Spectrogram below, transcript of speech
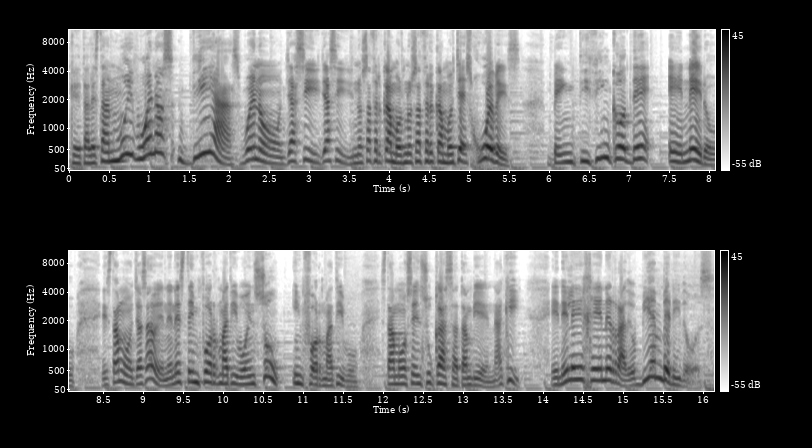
¿Qué tal están? Muy buenos días. Bueno, ya sí, ya sí, nos acercamos, nos acercamos. Ya es jueves 25 de enero. Estamos, ya saben, en este informativo, en su informativo. Estamos en su casa también, aquí, en LGN Radio. Bienvenidos.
